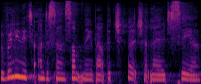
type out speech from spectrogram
we really need to understand something about the church at Laodicea.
